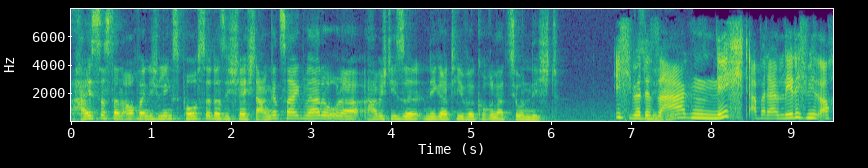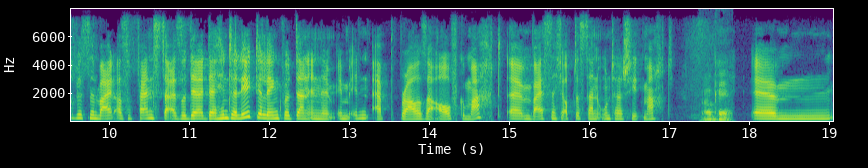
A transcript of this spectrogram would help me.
heißt das dann auch, wenn ich Links poste, dass ich schlechter angezeigt werde oder habe ich diese negative Korrelation nicht? Ich würde sagen nicht, aber da lehne ich mich auch ein bisschen weit aus dem Fenster. Also der, der hinterlegte Link wird dann in dem, im In-App-Browser aufgemacht. Ähm, weiß nicht, ob das dann einen Unterschied macht. Okay. Ähm,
